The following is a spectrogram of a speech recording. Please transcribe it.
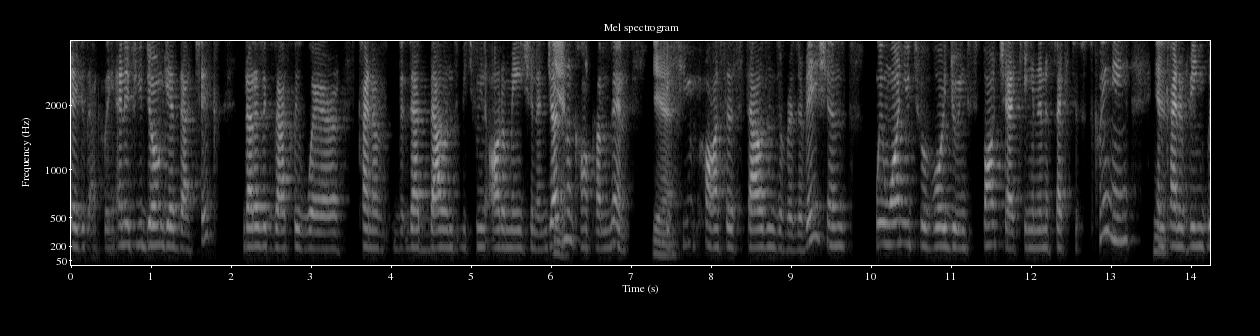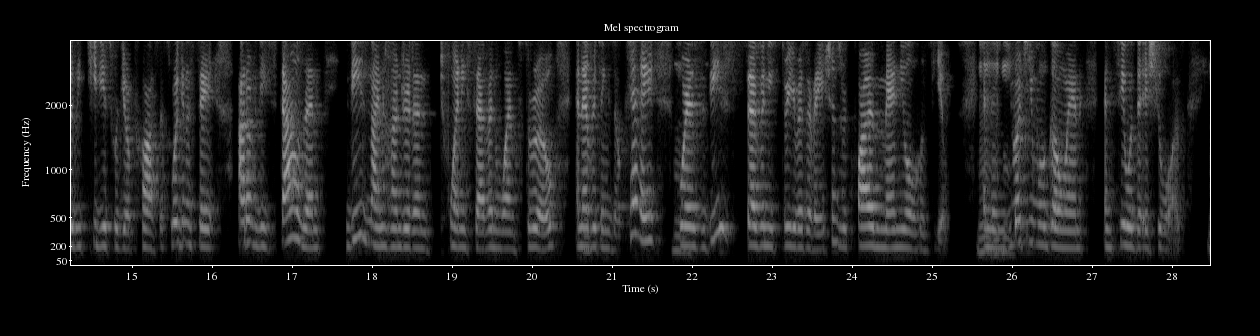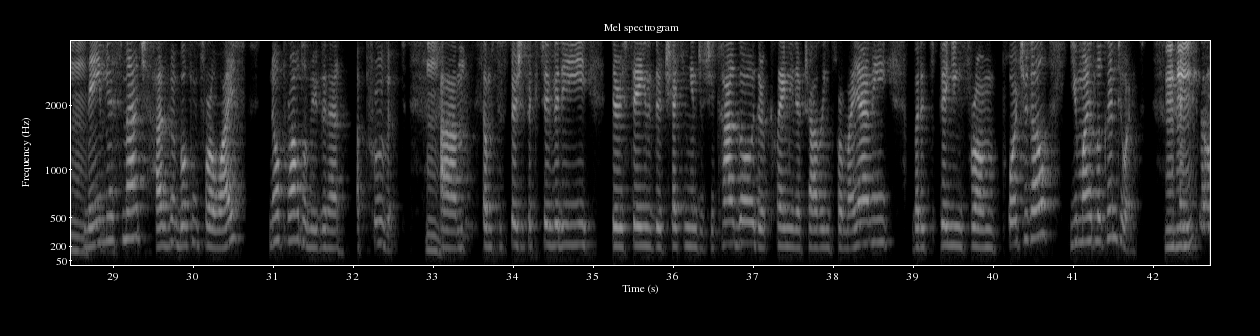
Exactly. And if you don't get that tick, that is exactly where kind of th- that balance between automation and judgment yeah. call comes in. Yeah. If you process thousands of reservations, we want you to avoid doing spot checking and ineffective screening yeah. and kind of being really tedious with your process. We're going to say out of these thousand, these 927 went through and mm. everything's okay, mm. whereas these 73 reservations require manual review and then mm-hmm. your team will go in and see what the issue was. Mm. Name mismatch, husband booking for a wife, no problem. You're gonna approve it. Mm. Um, some suspicious activity. They're saying that they're checking into Chicago. They're claiming they're traveling from Miami, but it's pinging from Portugal. You might look into it. Mm-hmm. And so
